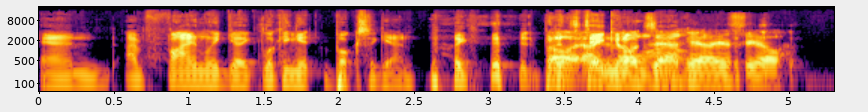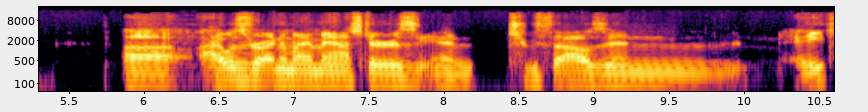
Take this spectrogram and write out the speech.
and I'm finally like looking at books again. like, but oh, it's taken I know exactly how you feel. Uh, I was writing my master's in 2008,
